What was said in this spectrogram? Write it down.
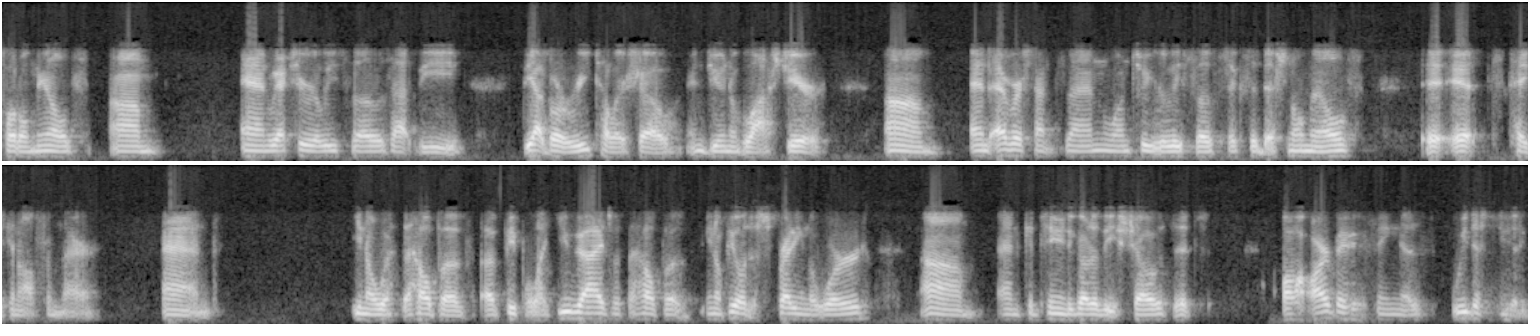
total meals. Um, and we actually released those at the the outdoor retailer show in June of last year. Um, and ever since then, once we released those six additional meals, it, it's taken off from there. And you know, with the help of of people like you guys, with the help of you know people just spreading the word um, and continuing to go to these shows, it's our, our biggest thing is we just need to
